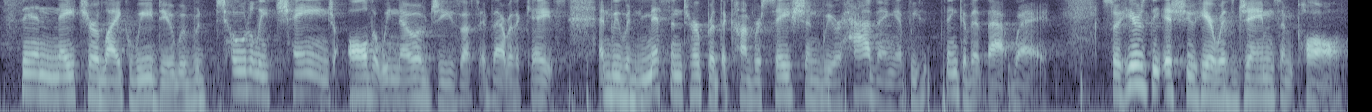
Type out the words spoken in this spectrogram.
sin nature like we do. It would totally change all that we know of Jesus if that were the case. And we would misinterpret the conversation we are having if we think of it that way. So here's the issue here with James and Paul.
